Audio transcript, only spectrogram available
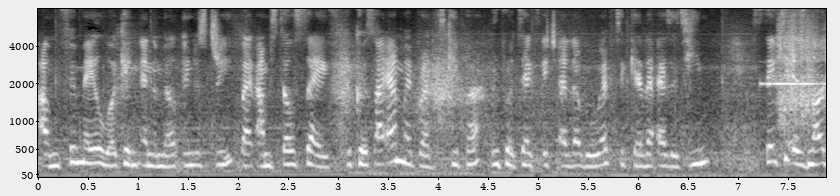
I'm female working in the milk industry, but I'm still safe because I am my brother's keeper. We protect each other. We work together as a team. Safety is not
